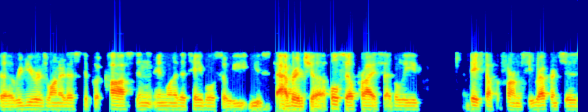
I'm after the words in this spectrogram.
The reviewers wanted us to put cost in, in one of the tables, so we used average uh, wholesale price, I believe, based off of pharmacy references.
